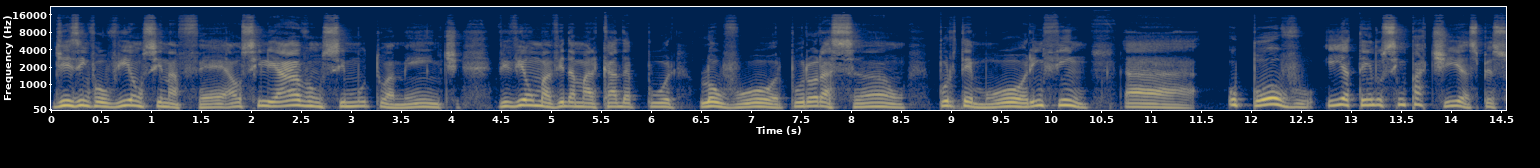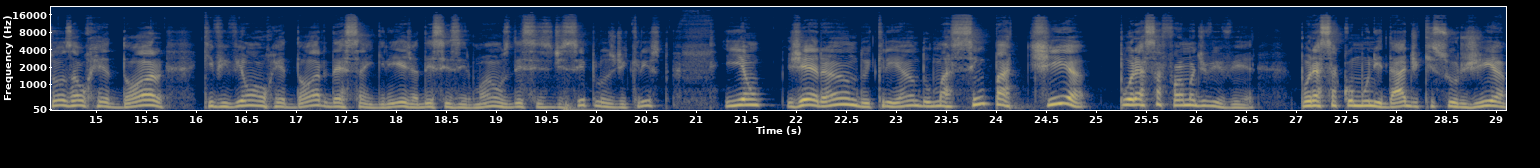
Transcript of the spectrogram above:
desenvolviam-se na fé, auxiliavam-se mutuamente, viviam uma vida marcada por louvor, por oração, por temor, enfim, ah, o povo ia tendo simpatia, as pessoas ao redor, que viviam ao redor dessa igreja, desses irmãos, desses discípulos de Cristo, iam gerando e criando uma simpatia por essa forma de viver, por essa comunidade que surgia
